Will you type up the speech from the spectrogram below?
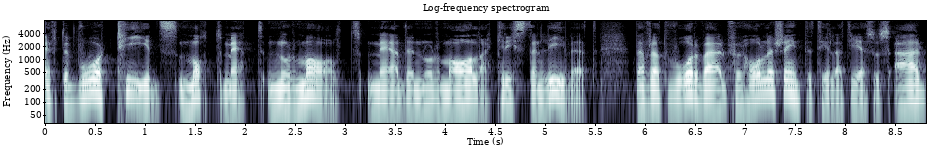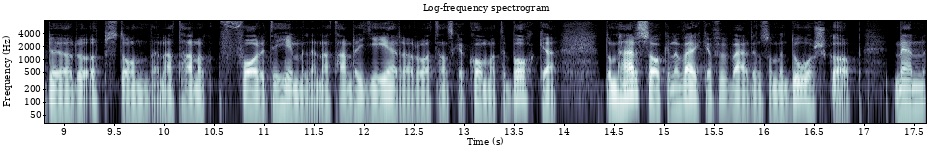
efter vår tids mått mätt normalt med det normala kristenlivet. Därför att vår värld förhåller sig inte till att Jesus är död och uppstånden, att han har farit till himlen, att han regerar och att han ska komma tillbaka. De här sakerna verkar för världen som en dårskap, men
